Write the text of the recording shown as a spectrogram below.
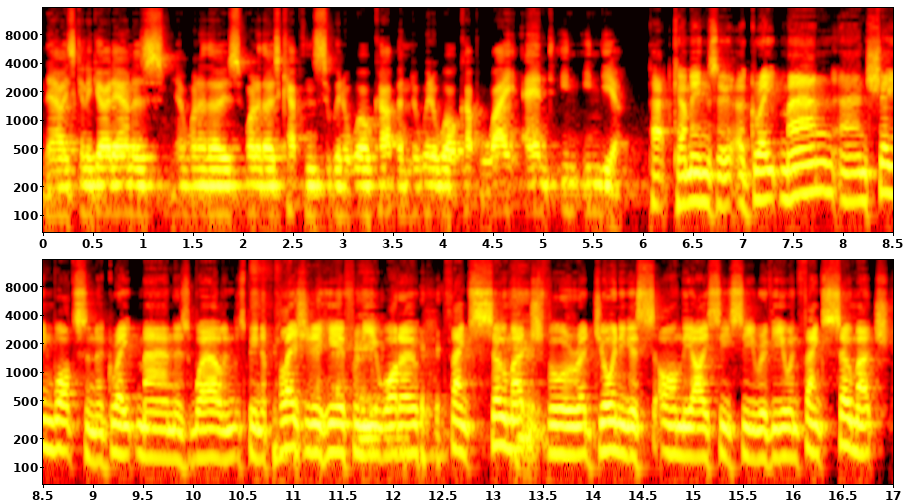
now he's going to go down as you know, one of those one of those captains to win a World Cup and to win a World Cup away and in India. Pat Cummins, a, great man, and Shane Watson, a great man as well. And it's been a pleasure to hear from you, Watto. Thanks so much for uh, joining us on the ICC review, and thanks so much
